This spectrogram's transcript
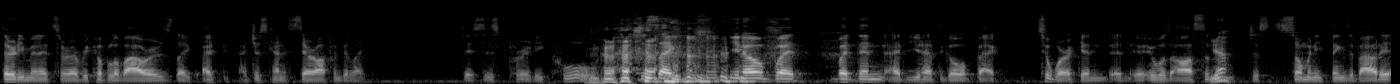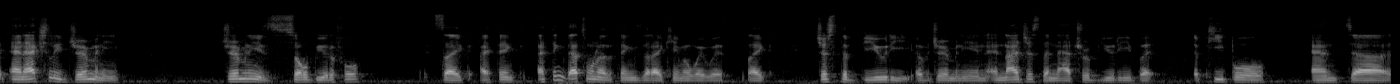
thirty minutes or every couple of hours, like I, I just kind of stare off and be like, "This is pretty cool." just like, you know. But but then I'd, you'd have to go back to work, and, and it was awesome. Yeah. Just so many things about it, and actually Germany. Germany is so beautiful. It's like I think I think that's one of the things that I came away with, like just the beauty of Germany, and, and not just the natural beauty, but the people, and uh,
